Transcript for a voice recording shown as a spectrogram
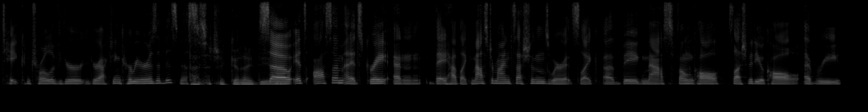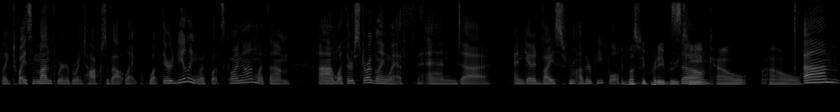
take control of your your acting career as a business. That's such a good idea. So it's awesome and it's great. And they have like mastermind sessions where it's like a big mass phone call slash video call every like twice a month where everyone talks about like what they're dealing with, what's going on with them, um, what they're struggling with, and uh, and get advice from other people. it must be pretty boutique. So- how how Um,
